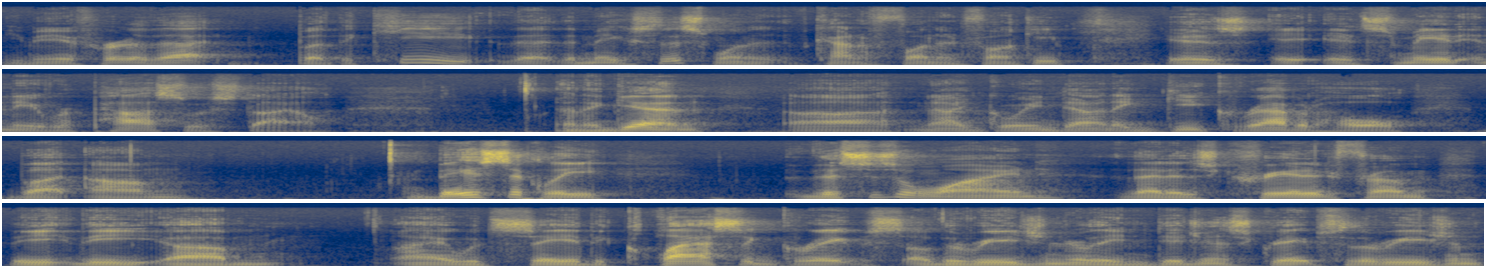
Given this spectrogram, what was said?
you may have heard of that. But the key that, that makes this one kind of fun and funky is it, it's made in a ripasso style. And again, uh, not going down a geek rabbit hole, but um, basically, this is a wine that is created from the, the um, I would say, the classic grapes of the region or the indigenous grapes of the region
